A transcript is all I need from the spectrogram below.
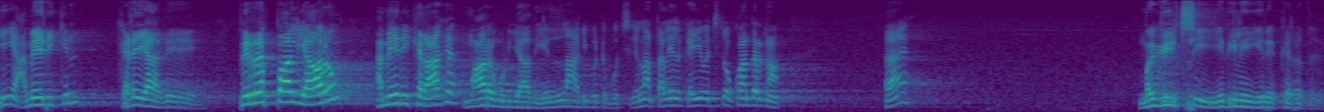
நீ அமெரிக்கன் கிடையாது. பிறப்பால் யாரும் அமெரிக்கராக மாற முடியாது. எல்லாம் அடிபட்டு போச்சு. எல்லாம் தலையில் கை வச்சுட்டு உட்காந்துருக்கான் மகிழ்ச்சி எதிலே இருக்கிறது.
